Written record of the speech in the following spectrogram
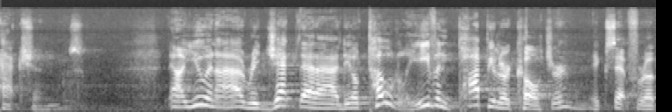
actions. Now, you and I reject that ideal totally. Even popular culture, except for a,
